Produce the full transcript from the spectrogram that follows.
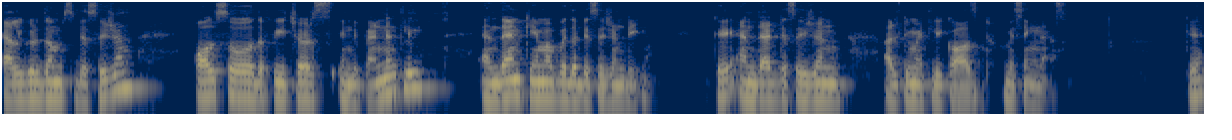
algorithm's decision, also the features independently, and then came up with a decision D. Okay, and that decision ultimately caused missingness. Okay,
